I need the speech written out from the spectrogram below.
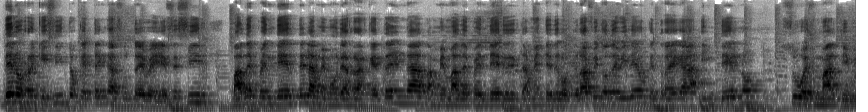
de los requisitos que tenga su TV. Es decir, va a depender de la memoria RAM que tenga, también va a depender directamente de los gráficos de video que traiga interno su Smart TV.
